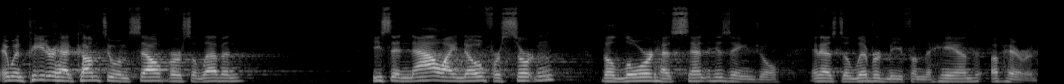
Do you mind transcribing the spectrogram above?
And when Peter had come to himself, verse 11, he said, Now I know for certain the Lord has sent his angel and has delivered me from the hand of Herod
